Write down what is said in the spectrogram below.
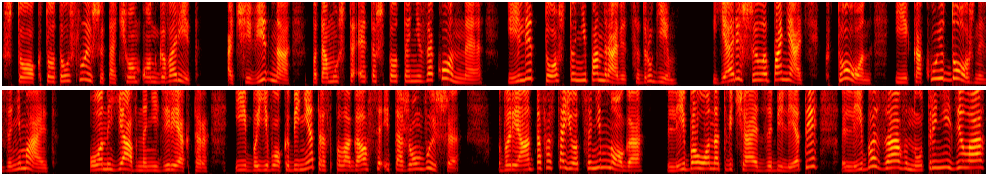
что кто-то услышит, о чем он говорит? Очевидно, потому что это что-то незаконное или то, что не понравится другим. Я решила понять, кто он и какую должность занимает. Он явно не директор, ибо его кабинет располагался этажом выше. Вариантов остается немного. Либо он отвечает за билеты, либо за внутренние дела,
